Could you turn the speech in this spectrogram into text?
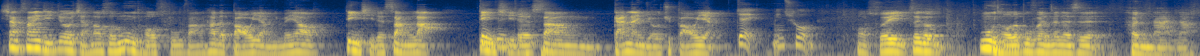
像上一集就有讲到说，木头厨房它的保养，你们要定期的上蜡，定期的上橄榄油去保养。对，没错。哦，所以这个木头的部分真的是很难啊。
